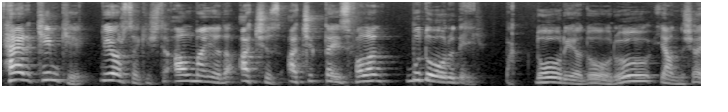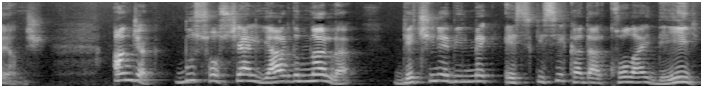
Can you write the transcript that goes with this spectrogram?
Her kim ki diyorsa ki işte Almanya'da açız, açıktayız falan bu doğru değil. Bak doğruya doğru, yanlışa yanlış. Ancak bu sosyal yardımlarla geçinebilmek eskisi kadar kolay değil.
